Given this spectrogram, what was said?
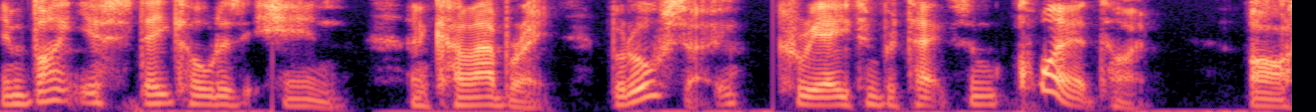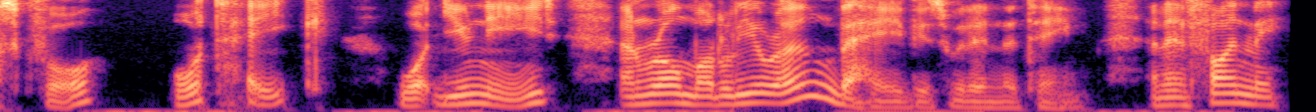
Invite your stakeholders in and collaborate. but also create and protect some quiet time. Ask for or take what you need and role model your own behaviors within the team. And then finally,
